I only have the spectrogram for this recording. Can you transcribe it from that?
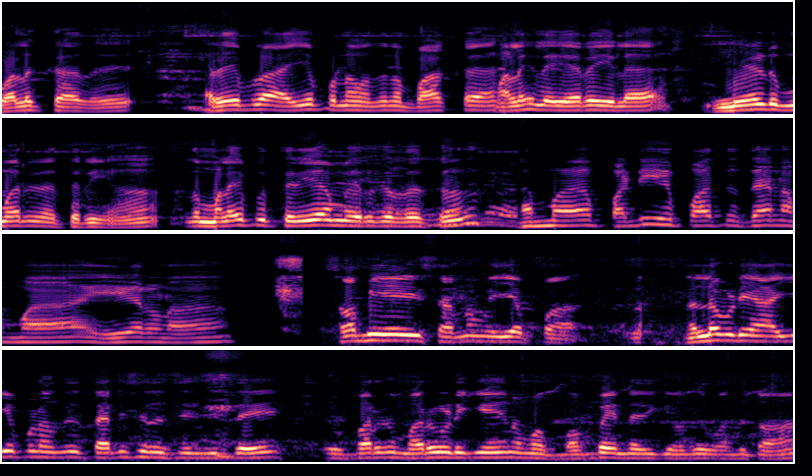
வழுக்காது. அதே போல் ஐயப்பனை வந்து நான் பார்க்க மலையில் ஏறையில் மேடு மாதிரி நான் தெரியும். அந்த மலைப்பு தெரியாமல் இருக்கிறதுக்கும் நம்ம படியை பார்த்து தான் நம்ம ஏறணும். சுவாமியை சரணம் ஐயப்பா. நல்லபடியாக ஐயப்பனை வந்து தரிசனம் செஞ்சுட்டு பிறகு பாருங்க மறுபடியும் நம்ம பம்பை நதிக்கு வந்து வந்துட்டோம்.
